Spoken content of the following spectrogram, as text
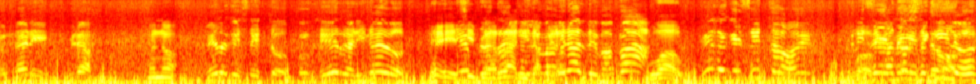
Con Dani, mirá. No, no. Mirá lo que es esto, con GR harinado. Sí, siempre arranca, lo más pero- grande, papá. Wow. Mirá lo que es esto, eh. Dice 14 Tremendo. kilos.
